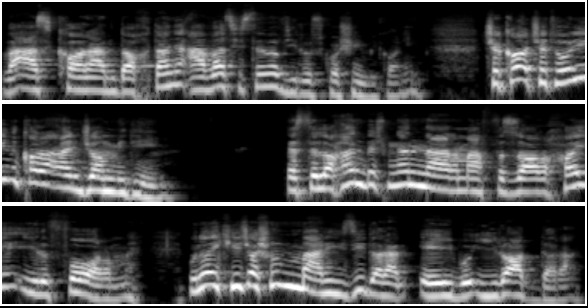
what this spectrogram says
و از کار انداختن اول سیستم ویروس کشی می‌کنیم. چکار؟ چطوری این کار رو انجام میدیم؟ اصطلاحا بهش میگن نرم افزارهای ایل فرم اونایی که هیچشون مریضی دارن عیب و ایراد دارن.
